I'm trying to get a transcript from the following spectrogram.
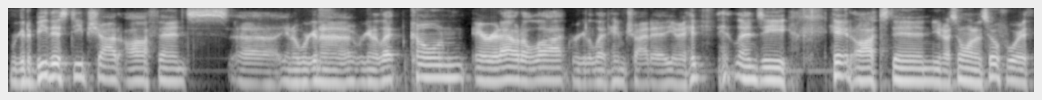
we're going to be this deep shot offense. Uh, you know, we're gonna we're gonna let Coan air it out a lot. We're gonna let him try to you know hit hit Lenzy, hit Austin, you know, so on and so forth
